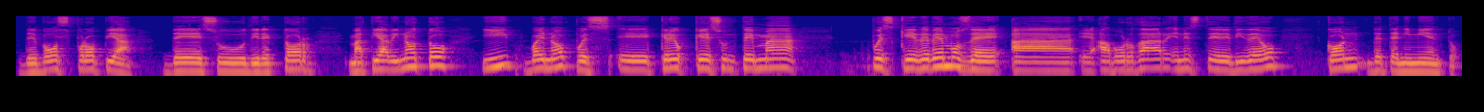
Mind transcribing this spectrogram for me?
de voz propia de su director Matías Binotto y bueno pues eh, creo que es un tema pues que debemos de eh, abordar en este video con detenimiento.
